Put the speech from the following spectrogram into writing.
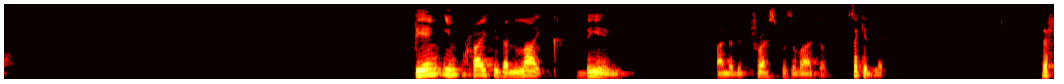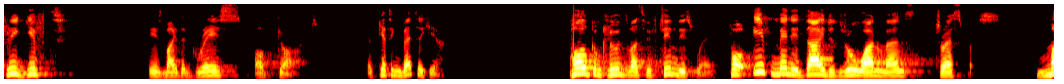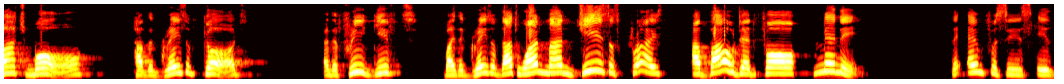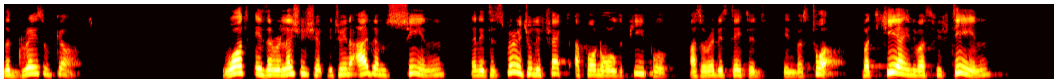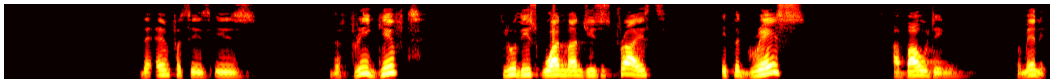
Being in Christ is unlike being under the trespass of Adam. Secondly, the free gift is by the grace of God. It's getting better here. Paul concludes verse 15 this way For if many died through one man's trespass, much more have the grace of God and the free gift by the grace of that one man, Jesus Christ, abounded for many. The emphasis is the grace of God. What is the relationship between Adam's sin and its spiritual effect upon all the people, as already stated in verse 12? But here in verse 15, the emphasis is the free gift through this one man, Jesus Christ. It's the grace abounding for many.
